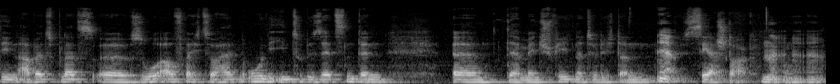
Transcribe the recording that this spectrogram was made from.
den Arbeitsplatz äh, so aufrechtzuerhalten, ohne ihn zu besetzen, denn äh, der Mensch fehlt natürlich dann Ja. sehr stark. Ja, ja.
